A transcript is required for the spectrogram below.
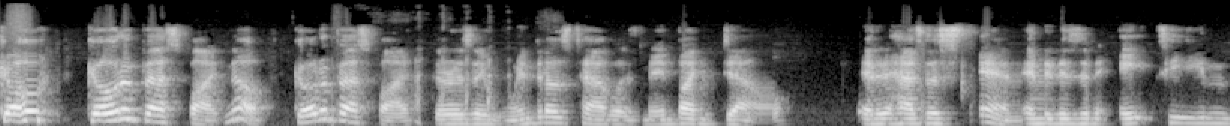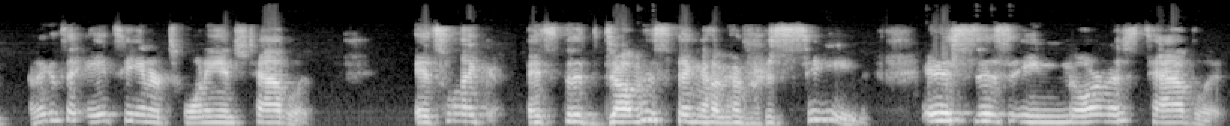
go go to Best Buy. No, go to Best Buy. There is a Windows tablet it's made by Dell, and it has a stand, and it is an 18. I think it's an 18 or 20 inch tablet. It's like it's the dumbest thing I've ever seen. It is this enormous tablet.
